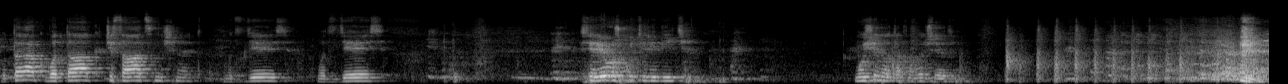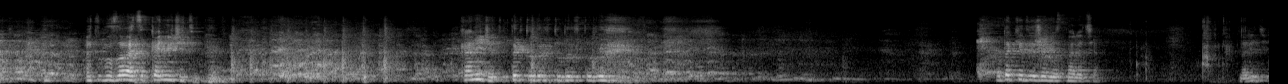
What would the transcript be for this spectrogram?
Вот так, вот так, чесаться начинает. Вот здесь, вот здесь. Сережку теребить. Мужчина вот так начинает. Это называется конючить. Конючит. Тык-тудых-тудых-тудых. Вот такие движения, смотрите. Смотрите.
